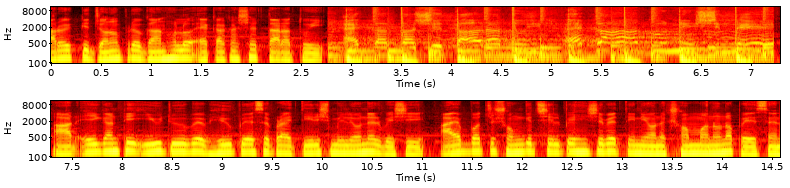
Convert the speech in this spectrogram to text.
আরও একটি জনপ্রিয় গান হলো এক আকাশের তারা তুই। এক আকাশে তারা তুই একা গুনিস নে আর এই গানটি ইউটিউবে ভিউ পেয়েছে প্রায় তিরিশ মিলিয়নের বেশি। আয়ব বচ্চু সংগীত শিল্পী হিসেবে তিনি অনেক সম্মাননা পেয়েছেন।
